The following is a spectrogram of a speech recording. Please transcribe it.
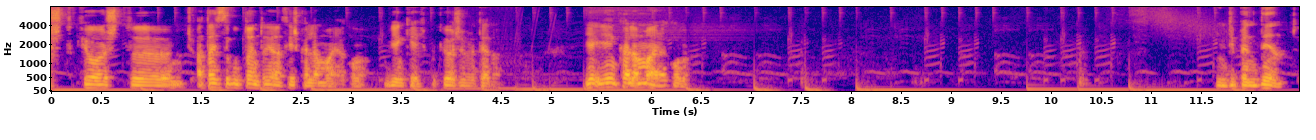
Është kjo është ata që kuptojnë këto janë thjesht kalamaj akoma. Vjen keq, por kjo është e vërteta. Je je një kalamaj akoma. Independent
